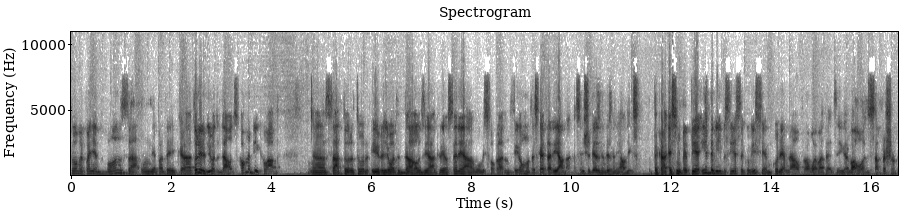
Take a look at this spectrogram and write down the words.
to var paņemt bonusā, un, ja patīk, uh, tur ir ļoti daudz komēdiju klubu satura. Tur ir ļoti daudz, jā, krievu seriālu, visu kaut kādu filmu, tā skaitā arī jaunākās. Viņš ir diezgan, diezgan jaudīgs. Es viņu pie, pie izdevības iesaku visiem, kuriem nav problēma attiecīgi ar valodas saprašanu,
